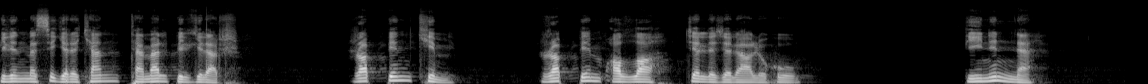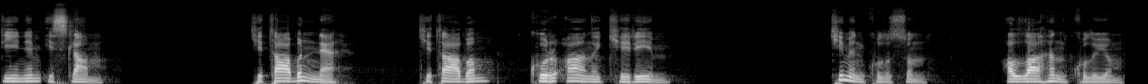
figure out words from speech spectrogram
bilinmesi gereken temel bilgiler. Rabbin kim? Rabbim Allah Celle Celaluhu. Dinin ne? Dinim İslam. Kitabın ne? Kitabım Kur'an-ı Kerim. Kimin kulusun? Allah'ın kuluyum.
